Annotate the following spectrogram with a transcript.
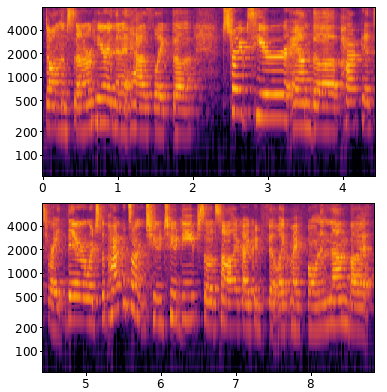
down the center here, and then it has like the stripes here and the pockets right there, which the pockets aren't too, too deep, so it's not like I could fit like my phone in them, but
